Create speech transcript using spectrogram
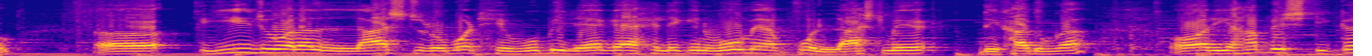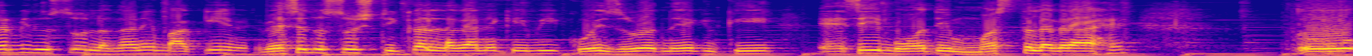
ये जो वाला लास्ट रोबोट है, वो भी रह गया है, लेकिन वो मैं आपको लास्ट में दिखा दूँगा। और यहाँ पे स्टिकर भी दोस्तों लगाने बाकी है। वैसे दोस्तों स्टिकर लगाने की भी कोई ज़रूरत नहीं है, क्योंकि ऐसे ही बहुत ही मस्त लग रहा है। तो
